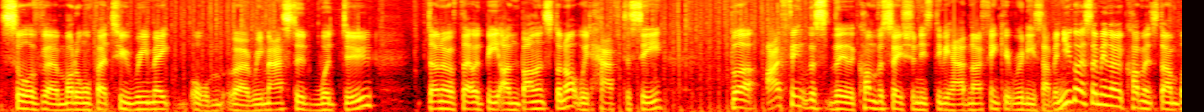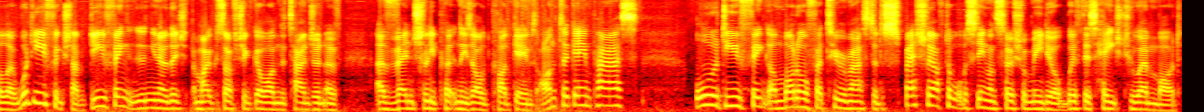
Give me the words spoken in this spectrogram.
sort of uh, Modern Warfare 2 remake or uh, remastered would do. Don't know if that would be unbalanced or not. We'd have to see. But I think this the conversation needs to be had, and I think it really needs to happen. You guys let me know in the comments down below. What do you think, Shab? Do you think you know Microsoft should go on the tangent of eventually putting these old COD games onto Game Pass? Or do you think a Modern Warfare 2 Remastered, especially after what we're seeing on social media with this H2M mod,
